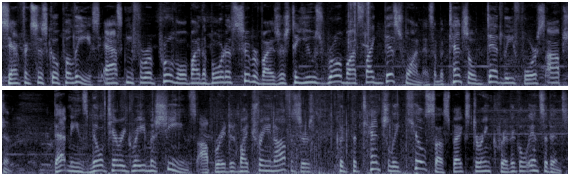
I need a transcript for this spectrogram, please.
San Francisco police asking for approval by the Board of Supervisors to use robots like this one as a potential deadly force option. That means military grade machines operated by trained officers could potentially kill suspects during critical incidents.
